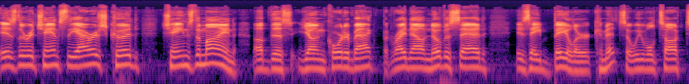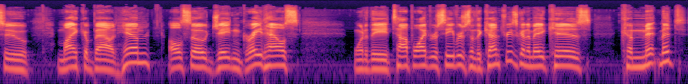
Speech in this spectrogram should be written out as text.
is there a chance the Irish could change the mind of this young quarterback? But right now, Novosad is a Baylor commit. So, we will talk to Mike about him. Also, Jaden Greathouse, one of the top wide receivers in the country, is going to make his commitment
